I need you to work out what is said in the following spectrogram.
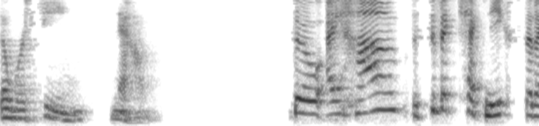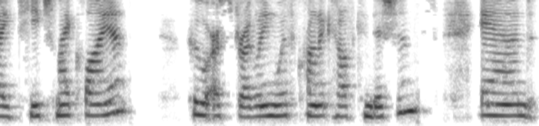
that we're seeing now? So I have specific techniques that I teach my clients who are struggling with chronic health conditions. And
